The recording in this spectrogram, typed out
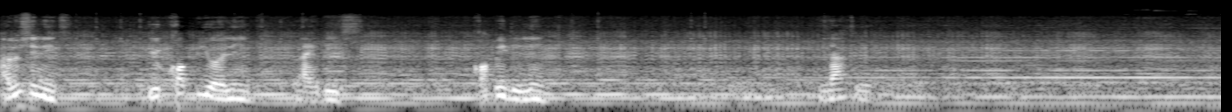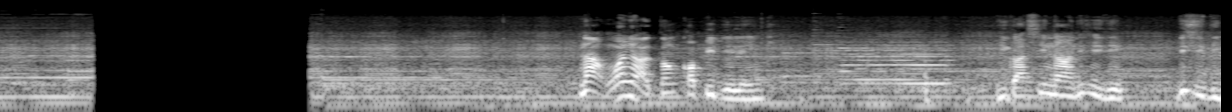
Have you seen it? You copy your link like this. Copy the link. Exactly. Now when you are done copy the link you can see now this is the this is the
